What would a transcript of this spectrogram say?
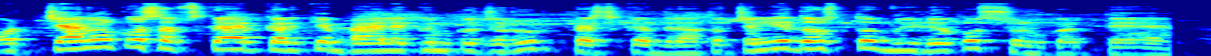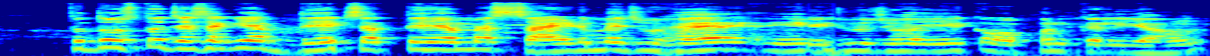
और चैनल को सब्सक्राइब करके बेल आइकन को ज़रूर प्रेस कर देना। तो चलिए दोस्तों, वीडियो को शुरू करते हैं। तो दोस्तों, जैसा कि आप देख सकते हैं, मैं साइड में जो है, एक जो है, एक ओपन कर लिया हूँ।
